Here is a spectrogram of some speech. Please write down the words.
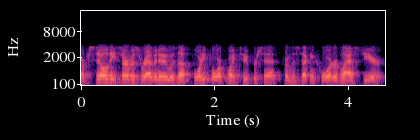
Our facility service revenue was up 44.2% from the second quarter of last year.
